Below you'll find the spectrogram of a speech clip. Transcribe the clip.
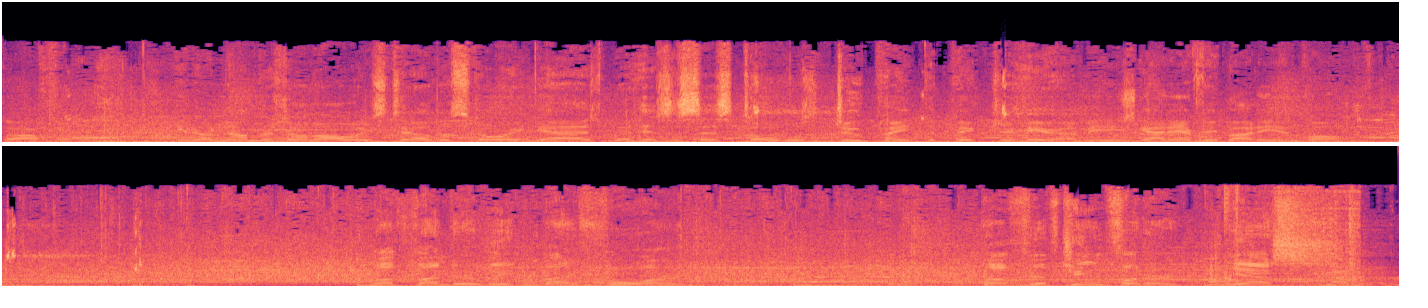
You know, numbers don't always tell the story, guys, but his assist totals do paint the picture here. I mean, he's got everybody involved. The Thunder leading by four. The 15-footer, yes.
